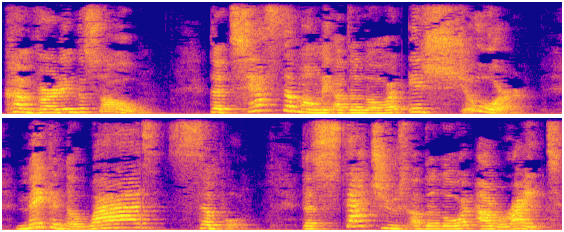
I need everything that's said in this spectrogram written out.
converting the soul. The testimony of the Lord is sure, making the wise simple. The statutes of the Lord are right,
